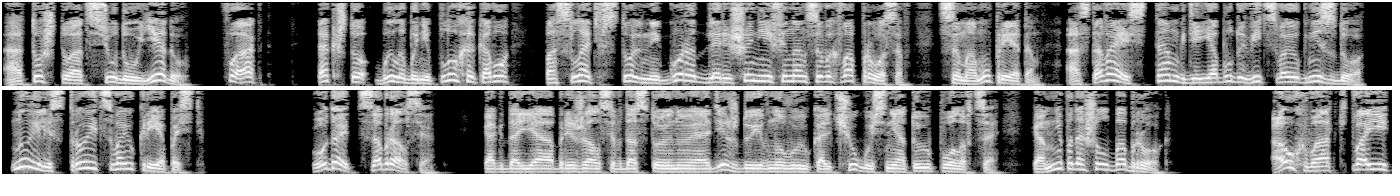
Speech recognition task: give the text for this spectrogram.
А то, что отсюда уеду, факт. Так что было бы неплохо кого послать в стольный город для решения финансовых вопросов, самому при этом оставаясь там, где я буду видеть свое гнездо, ну или строить свою крепость. «Куда это собрался?» Когда я обрежался в достойную одежду и в новую кольчугу, снятую половца, ко мне подошел Боброк. «А ухватки твои?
